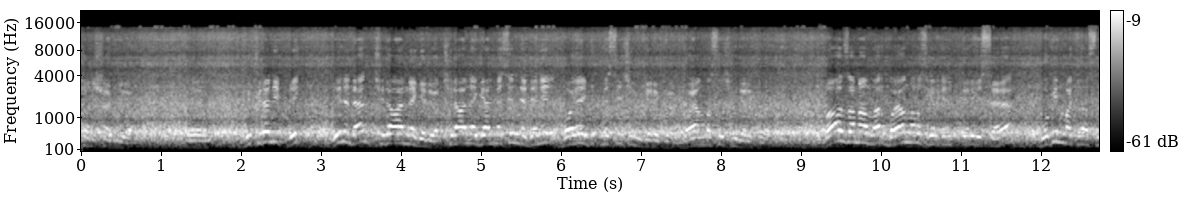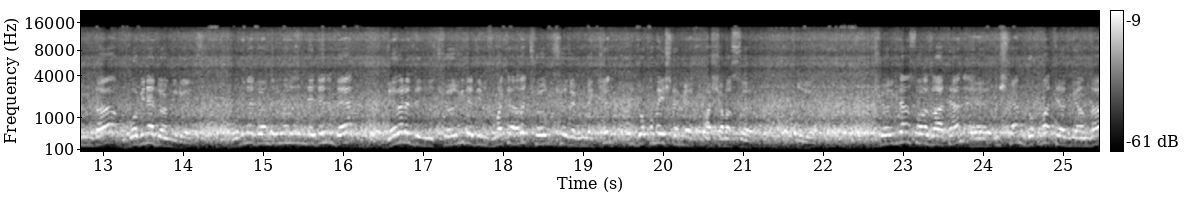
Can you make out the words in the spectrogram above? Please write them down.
çalışabiliyor. E, bükülen iplik yeniden çile haline geliyor. Çile haline gelmesinin nedeni boyaya gitmesi için gerekiyor. Boyanması için gerekiyor. Bazı zamanlar boyanmaması gereken çözgü çözebilmek için bir dokuma işlemi aşaması oluyor. Çözgüden sonra zaten e, işlem dokuma tezgahında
